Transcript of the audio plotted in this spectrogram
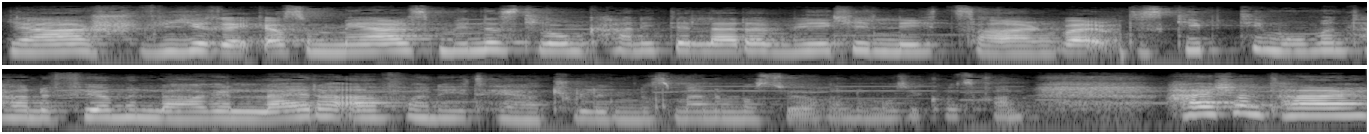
Ja, schwierig. Also mehr als Mindestlohn kann ich dir leider wirklich nicht zahlen, weil das gibt die momentane Firmenlage leider einfach nicht her. Entschuldigung, das ist meine Masseurin, da muss ich kurz ran. Hi Chantal.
